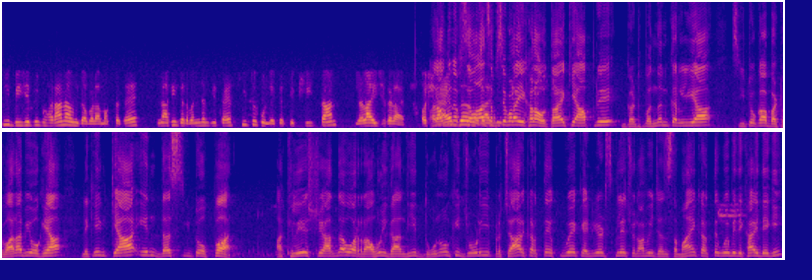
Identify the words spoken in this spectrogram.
कि बीजेपी को हराना उनका बड़ा मकसद है ना कि गठबंधन के तहत सीटों को लेकर के खींचतान लड़ाई झगड़ा है। और शायद सवाल सबसे बड़ा ये खड़ा होता है कि आपने गठबंधन कर लिया सीटों का बंटवारा भी हो गया लेकिन क्या इन दस सीटों पर अखिलेश यादव और राहुल गांधी दोनों की जोड़ी प्रचार करते हुए कैंडिडेट्स के लिए चुनावी जनसभाएँ करते हुए भी दिखाई देगी?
